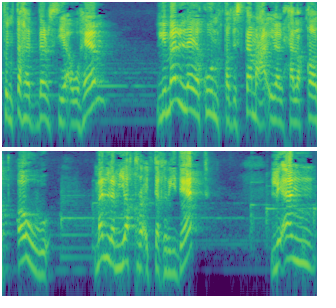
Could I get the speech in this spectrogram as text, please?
في انتهى الدرس يا أوهام. لمن لا يكون قد استمع إلى الحلقات أو من لم يقرأ التغريدات. لأن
